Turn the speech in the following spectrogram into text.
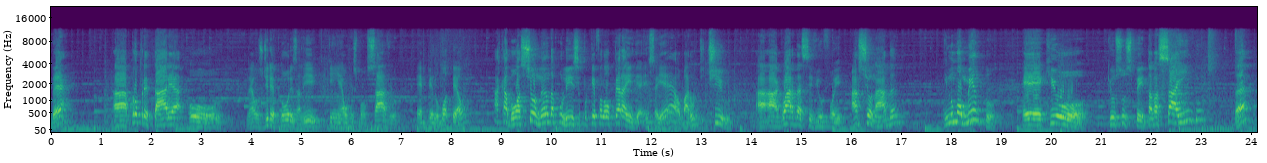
Né? A proprietária, ou né, os diretores ali, quem é o responsável é pelo motel, acabou acionando a polícia, porque falou, peraí, é, isso aí é o barulho de tiro. A, a guarda civil foi acionada e no momento é, que, o, que o suspeito estava saindo, né?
